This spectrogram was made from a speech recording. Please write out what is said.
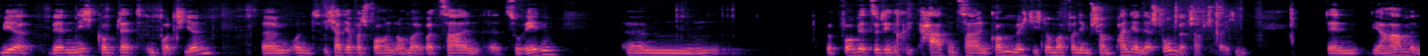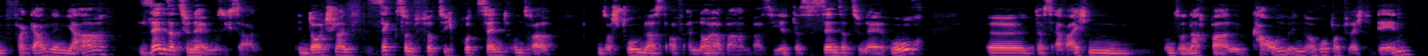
Wir werden nicht komplett importieren. Ähm, und ich hatte ja versprochen, nochmal über Zahlen äh, zu reden. Ähm, bevor wir zu den harten Zahlen kommen, möchte ich nochmal von dem Champagner in der Stromwirtschaft sprechen. Denn wir haben im vergangenen Jahr, sensationell muss ich sagen, in Deutschland 46 Prozent unserer, unserer Stromlast auf Erneuerbaren basiert. Das ist sensationell hoch. Äh, das erreichen unsere Nachbarn kaum in Europa, vielleicht die Dänen,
